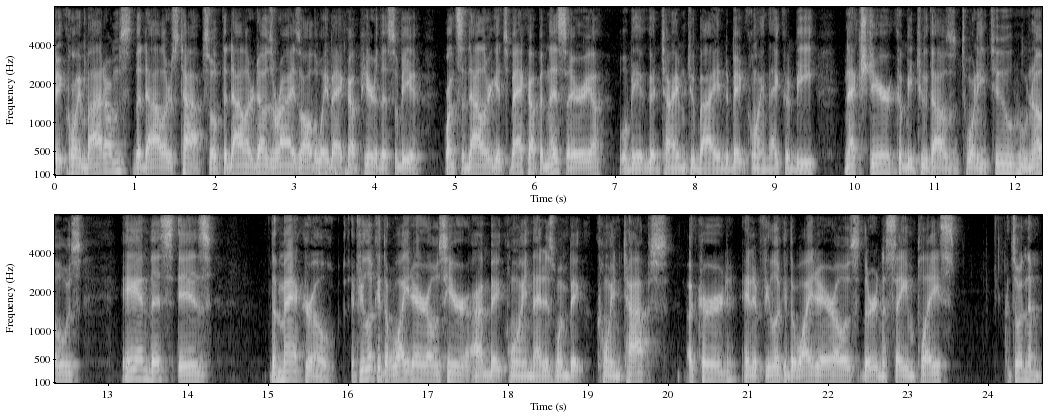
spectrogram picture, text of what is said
Bitcoin bottoms, the dollar's top. So if the dollar does rise all the way back up here, this will be once the dollar gets back up in this area, will be a good time to buy into Bitcoin. That could be next year, it could be 2022, who knows. And this is the macro. If you look at the white arrows here on Bitcoin, that is when Bitcoin tops occurred. And if you look at the white arrows, they're in the same place. It's when the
